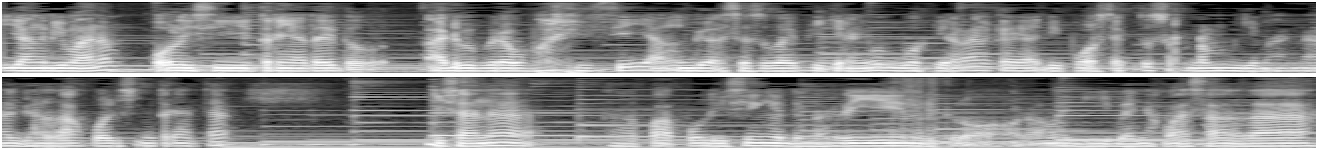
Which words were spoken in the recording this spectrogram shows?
Yang di mana polisi ternyata itu ada beberapa polisi yang enggak sesuai pikiran gue gue kira kan kayak di polsek tuh serem gimana galak polisi ternyata di sana uh, pak polisi ngedengerin gitu loh. Orang lagi banyak masalah.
